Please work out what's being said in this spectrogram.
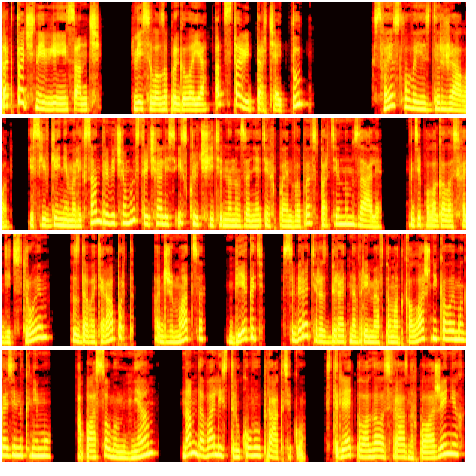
Так точно, Евгений Саныч. Весело запрыгала я. Отставить торчать тут. Свое слово я сдержала, и с Евгением Александровичем мы встречались исключительно на занятиях по НВП в спортивном зале, где полагалось ходить строем, сдавать рапорт, отжиматься, бегать, собирать и разбирать на время автомат Калашникова и магазины к нему, а по особым дням нам давали и стрелковую практику. Стрелять полагалось в разных положениях,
